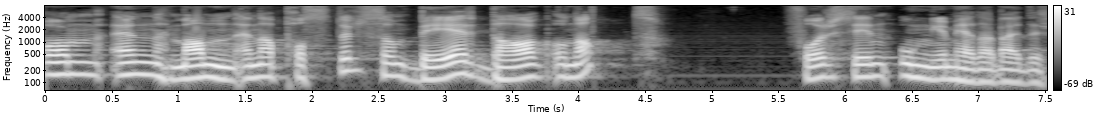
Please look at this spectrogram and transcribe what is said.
om en mann, en apostel, som ber dag og natt for sin unge medarbeider.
